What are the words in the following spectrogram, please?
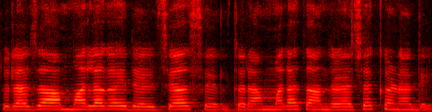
तुला जर आम्हाला काही द्यायचे असेल तर आम्हाला तांदळाच्या कणा दे.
